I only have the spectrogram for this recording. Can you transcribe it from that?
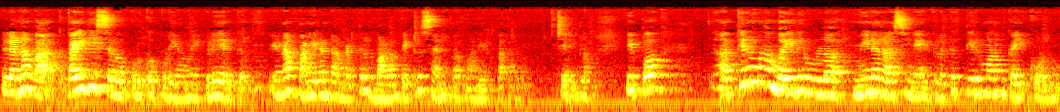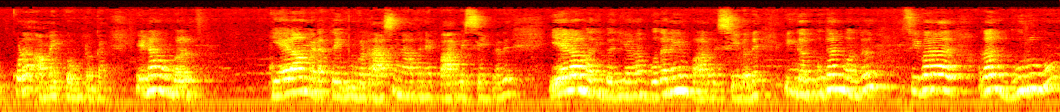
இல்லைன்னா வ- வைத்திய செலவு கொடுக்கக்கூடிய அமைப்பிலே இருக்கு. ஏன்னா பன்னிரெண்டாம் இடத்தில் பலம் பெற்று சனி பகவான் இருப்பார்கள் சரிங்களா? இப்போ திருமணம் வயதில் உள்ள மீனராசி நேர்களுக்கு திருமணம் கைகூடும் கூட அமைப்பு உண்டுங்க ஏன்னா உங்கள் ஏழாம் இடத்தை உங்கள் ராசிநாதனை பார்வை செய்வது ஏழாம் அதிபதியான புதனையும் பார்வை செய்வது. இங்க புதன் வந்து சிவரா அதாவது குருவும்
